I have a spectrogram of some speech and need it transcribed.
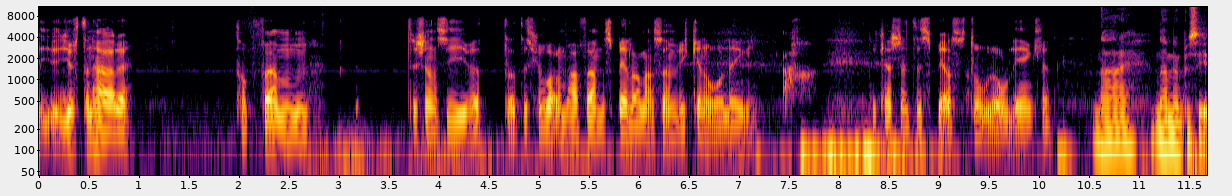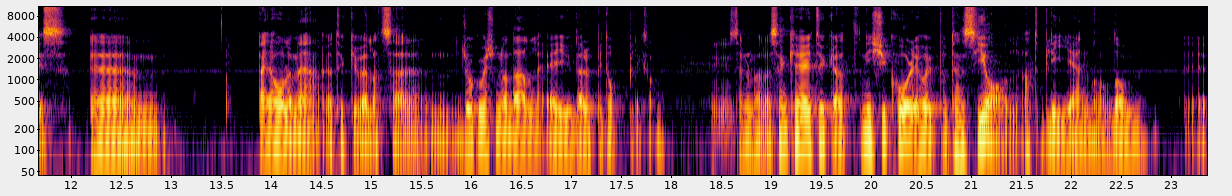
just den här topp fem. Det känns givet att det ska vara de här fem spelarna. Sen vilken ordning, ah, det kanske inte spelar så stor roll egentligen. Nej, nej men precis. Ehm, ja, jag håller med. Jag tycker väl att så här, Djokovic och Nadal är ju där uppe i topp. Liksom. Sen, de andra. Sen kan jag ju tycka att Nishikori har ju potential att bli en av dem. eh,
